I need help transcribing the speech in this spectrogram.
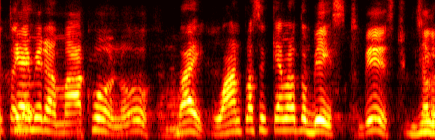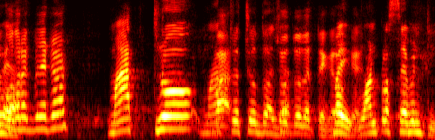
তো ক্যামেরা মাখন ও। ভাই ওয়ান প্লাস এর ক্যামেরা তো বেস্ট বেস্ট জি তাহলে কত রাখবেন এটা? মাত্র মাত্র চোদ্দ হাজার। টাকা ভাই ওয়ান প্লাস সেভেন্টি।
